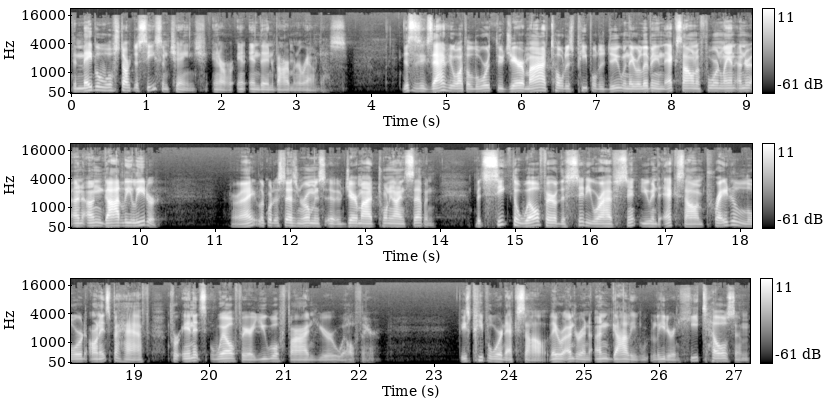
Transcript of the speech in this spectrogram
then maybe we'll start to see some change in, our, in, in the environment around us. This is exactly what the Lord, through Jeremiah, told his people to do when they were living in exile in a foreign land under an ungodly leader. All right? Look what it says in Romans, uh, Jeremiah 29 7. But seek the welfare of the city where I have sent you into exile and pray to the Lord on its behalf, for in its welfare you will find your welfare. These people were in exile. They were under an ungodly leader, and he tells them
